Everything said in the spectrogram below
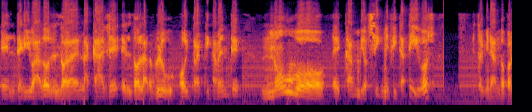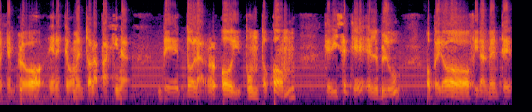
el derivado del dólar en la calle, el dólar blue. Hoy prácticamente no hubo eh, cambios significativos, Estoy mirando, por ejemplo, en este momento la página de dólarhoy.com que dice que el blue operó finalmente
